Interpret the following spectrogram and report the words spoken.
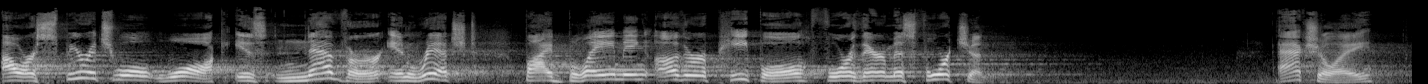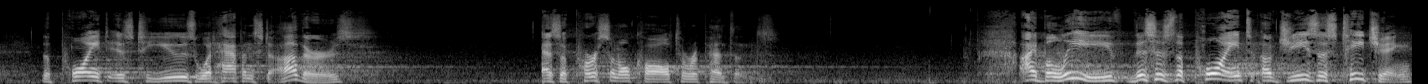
Our spiritual walk is never enriched by blaming other people for their misfortune. Actually, the point is to use what happens to others as a personal call to repentance. I believe this is the point of Jesus' teaching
